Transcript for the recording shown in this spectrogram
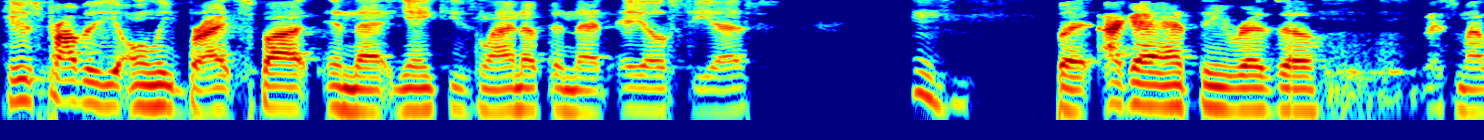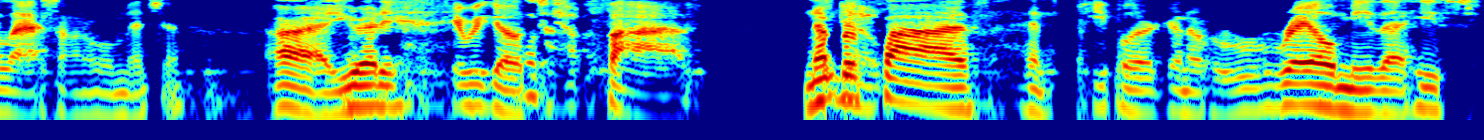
he was probably the only bright spot in that Yankees lineup in that ALCS. Mhm. But I got Anthony Rizzo. That's my last honorable mention. All right, you ready? Here we go. Let's Top five. Number five, and people are gonna rail me that he's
